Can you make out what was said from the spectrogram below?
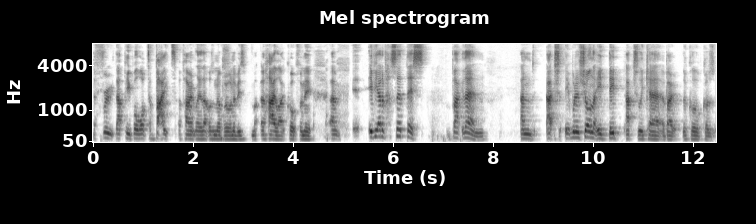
the fruit that people want to bite. Apparently, that was another one of his highlight quote for me. Um, if he had have said this back then, and actually it would have shown that he did actually care about the club because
